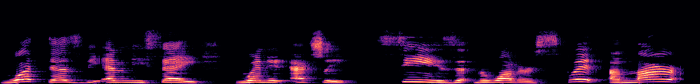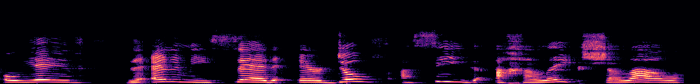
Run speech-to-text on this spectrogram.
What does the enemy say when it actually sees the waters split? Amar Oyev, the enemy said, Erdof asig achalek shalal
